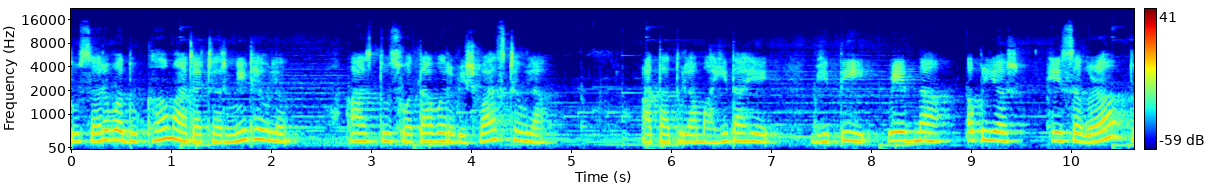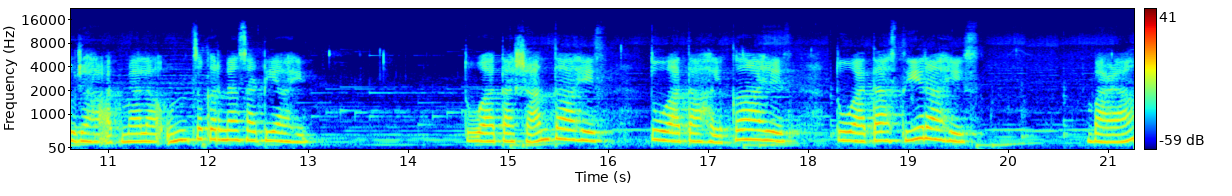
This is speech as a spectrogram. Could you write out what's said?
तू सर्व दुःख माझ्या चरणी ठेवलं. आज तू स्वतःवर विश्वास ठेवला. आता तुला माहीत आहे भीती वेदना अपयश हे सगळं तुझ्या आत्म्याला उंच करण्यासाठी आहे. तू आता शांत आहेस. तू आता हलका आहेस. तू आता स्थिर आहेस. बाळा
